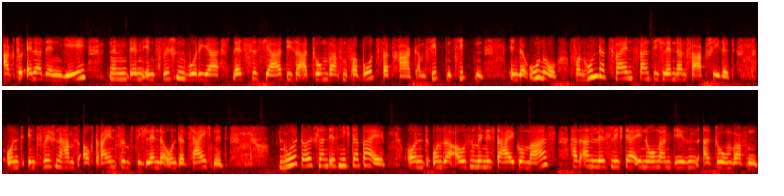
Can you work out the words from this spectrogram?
aktueller denn je, denn inzwischen wurde ja letztes Jahr dieser Atomwaffenverbotsvertrag am 7.7. in der UNO von 122 Ländern verabschiedet und inzwischen haben es auch 53 Länder unterzeichnet. Nur Deutschland ist nicht dabei. Und unser Außenminister Heiko Maas hat anlässlich der Erinnerung an diesen Atomwaffen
